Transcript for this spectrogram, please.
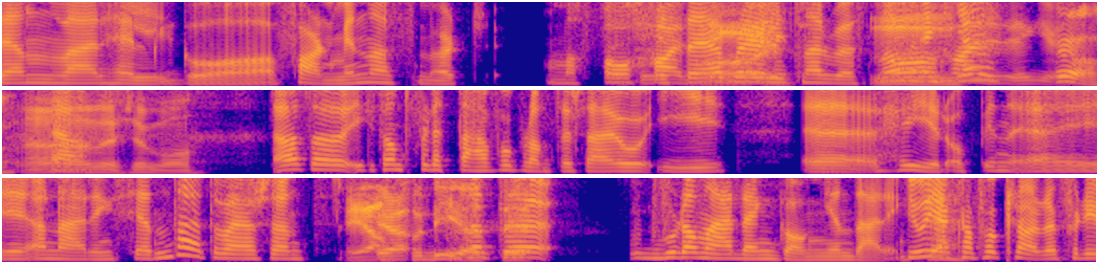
renn hver helg, og faren min har smørt masse oh, ski, så jeg ble jo litt nervøs nå, Mm. egentlig. Ja. Ja, det er ikke bra. Altså, ikke sant? For dette her forplanter seg jo i eh, høyere opp i, i ernæringskjeden, da, etter hva jeg har skjønt. Ja, fordi Ikke at det, Eh, Hvordan er den gangen der, egentlig? Jo, jeg kan forklare det, fordi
